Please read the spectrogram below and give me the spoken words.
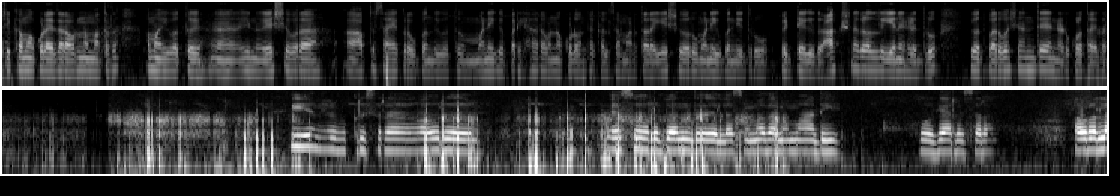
ಚಿಕ್ಕಮ್ಮ ಕೂಡ ಇದ್ದಾರೆ ಅವ್ರನ್ನ ಮಾತ್ರ ಅಮ್ಮ ಇವತ್ತು ಏನು ಯಶ್ ಅವರ ಆಪ್ತ ಸಹಾಯಕರು ಬಂದು ಇವತ್ತು ಮನೆಗೆ ಪರಿಹಾರವನ್ನು ಕೊಡುವಂಥ ಕೆಲಸ ಮಾಡ್ತಾರೆ. ಯಶ್ ಅವರು ಮನೆಗೆ ಬಂದಿದ್ದರು ಭೇಟಿಯಾಗಿದ್ದರು ಆ ಕ್ಷಣಗಳಲ್ಲಿ ಏನು ಹೇಳಿದ್ರು? ಇವತ್ತು ಭರವಸೆಯಂತೆ ನಡ್ಕೊಳ್ತಾ ಇದ್ದಾರೆ ಏನು ಹೇಳ್ಬೇಕ್ರಿ ಸರ ಅವರು ಯಶವ್ರು ಬಂದು ಎಲ್ಲ ಸಮಾಧಾನ ಮಾಡಿ ಹೋಗ್ಯಾರ್ರಿ ಸರ. ಅವರೆಲ್ಲ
